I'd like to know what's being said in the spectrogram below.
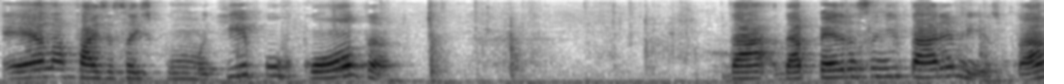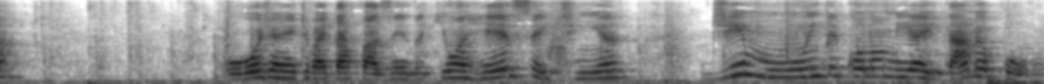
Ela faz essa espuma aqui por conta da, da pedra sanitária mesmo, tá? Hoje a gente vai estar tá fazendo aqui uma receitinha de muita economia aí, tá, meu povo?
